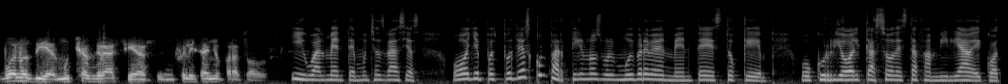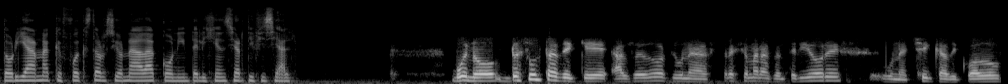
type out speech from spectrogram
Buenos días, muchas gracias. Un feliz año para todos. Igualmente, muchas gracias. Oye, pues podrías compartirnos muy brevemente esto que ocurrió, el caso de esta familia ecuatoriana que fue extorsionada con inteligencia artificial. Bueno, resulta de que alrededor de unas tres semanas anteriores, una chica de Ecuador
